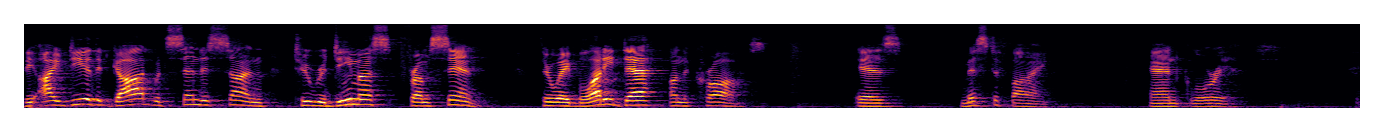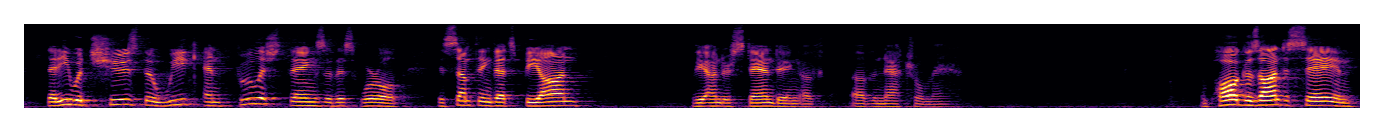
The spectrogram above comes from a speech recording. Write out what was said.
the idea that God would send his Son to redeem us from sin through a bloody death on the cross is mystifying and glorious. That he would choose the weak and foolish things of this world is something that's beyond the understanding of, of the natural man. And Paul goes on to say in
